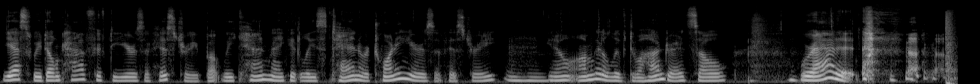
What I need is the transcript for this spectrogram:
yes, we don't have 50 years of history, but we can make at least 10 or 20 years of history. You know, I'm going to live to 100, so we're at it.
